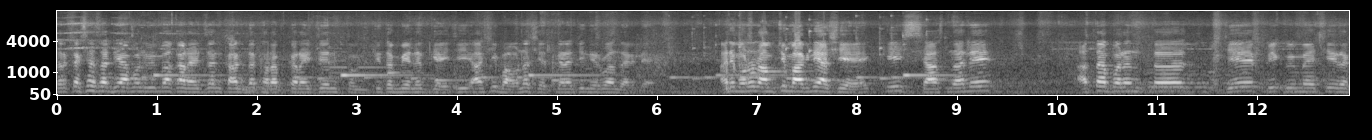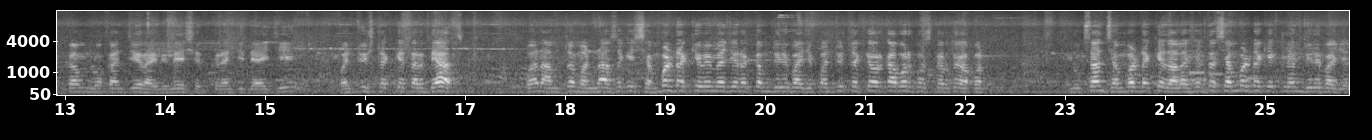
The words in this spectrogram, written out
तर कशासाठी आपण विमा काढायचा आणि कागद खराब करायचे आणि तिथं मेहनत घ्यायची अशी भावना शेतकऱ्यांची निर्माण झालेली आहे. आणि म्हणून आमची मागणी अशी आहे की शासनाने आतापर्यंत जे पीक विम्याची रक्कम लोकांची राहिलेली आहे शेतकऱ्यांची द्यायची पंचवीस टक्के तर द्याच. पण आमचं म्हणणं असं की शंभर टक्के विम्याची रक्कम दिली पाहिजे. पंचवीस टक्क्यावर का बरं खोस करतोय आपण? नुकसान शंभर टक्के झालं असेल तर शंभर टक्के क्लेम दिले पाहिजे.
